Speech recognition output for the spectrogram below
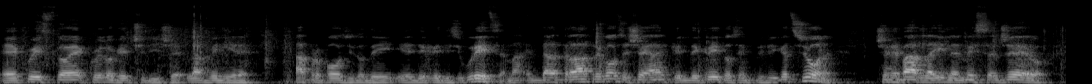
Eh, questo è quello che ci dice l'avvenire a proposito dei eh, decreti sicurezza, ma da, tra le altre cose c'è anche il decreto semplificazione, ce ne parla il messaggero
